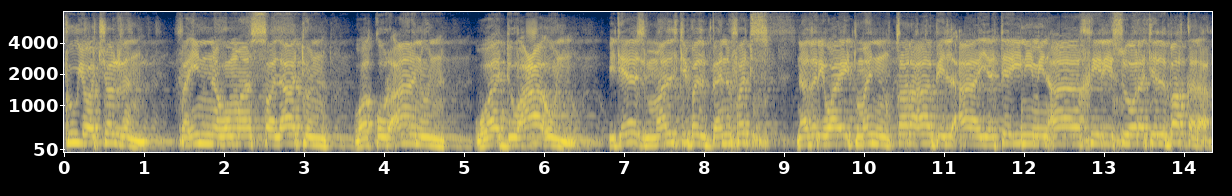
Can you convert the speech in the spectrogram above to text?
to your children. فَإِنَّهُمَا صَلَاةٌ وَقُرْآنٌ وَدُعَاءٌ It has multiple benefits Another riwayat, من قرأ بالآيتين من آخر سورة البقرة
